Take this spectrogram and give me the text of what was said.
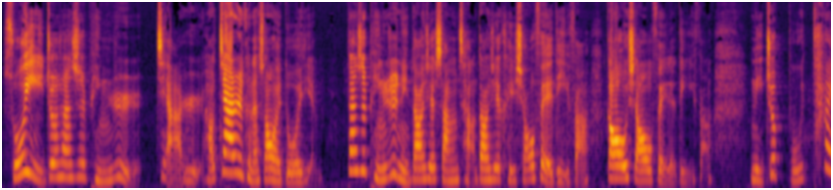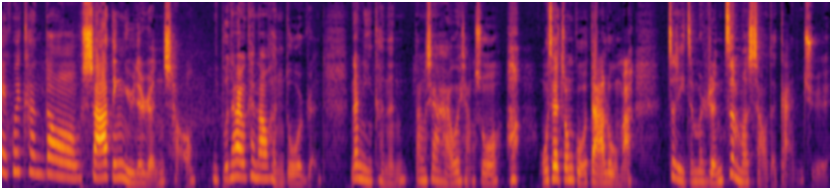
所以就算是平日、假日，好，假日可能稍微多一点，但是平日你到一些商场，到一些可以消费的地方，高消费的地方，你就不太会看到沙丁鱼的人潮，你不太会看到很多人。那你可能当下还会想说：啊，我在中国大陆嘛，这里怎么人这么少的感觉？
